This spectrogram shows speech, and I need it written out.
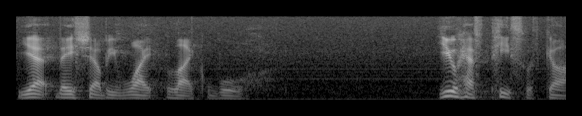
yet they shall be white like wool. You have peace with God.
